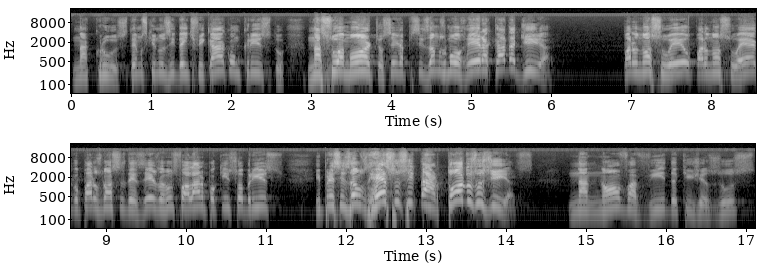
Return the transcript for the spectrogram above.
na cruz, temos que nos identificar com Cristo na Sua morte, ou seja, precisamos morrer a cada dia para o nosso eu, para o nosso ego, para os nossos desejos. Nós vamos falar um pouquinho sobre isso. E precisamos ressuscitar todos os dias na nova vida que Jesus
